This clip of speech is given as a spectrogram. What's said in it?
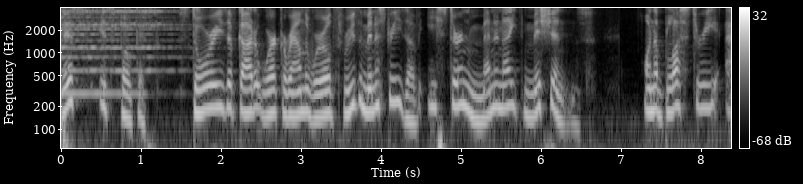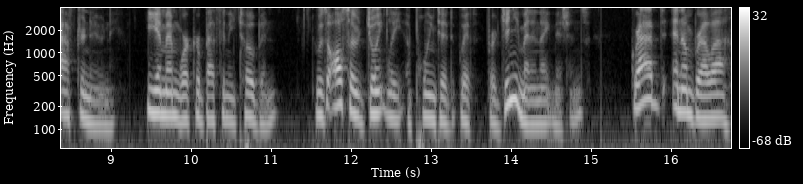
This is Focus Stories of God at Work Around the World through the ministries of Eastern Mennonite Missions. On a blustery afternoon, EMM worker Bethany Tobin, who was also jointly appointed with Virginia Mennonite Missions, grabbed an umbrella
